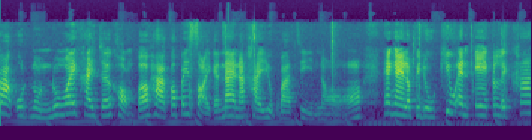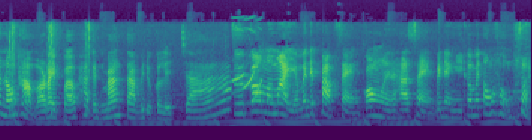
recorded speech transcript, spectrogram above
ฝากอุดหนุนด้วยใครเจอของป้าพาก็ไปสอยกันได้นะใครอยู่ปาจีนเนาะถ้าไงเราไปดู Q&A กันเลยค่ะน้องถามอะไรป้าพากันบ้างตามไปดูกันเลยจ้าซื้อกล้องมาใหม่ยังไม่ได้ปรับแสงกล้องเลยนะคะ แสงเป็นอย่างนี้ก็ไม่ต้องสงสัย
